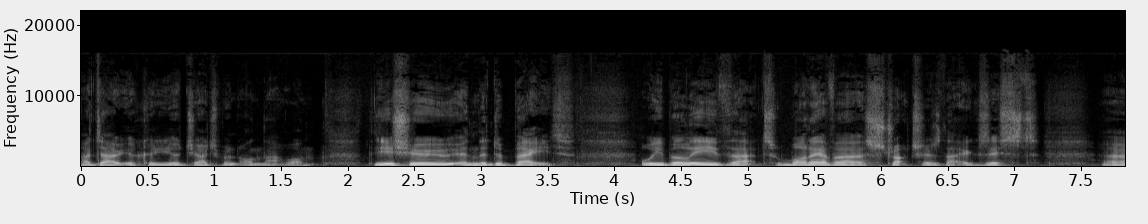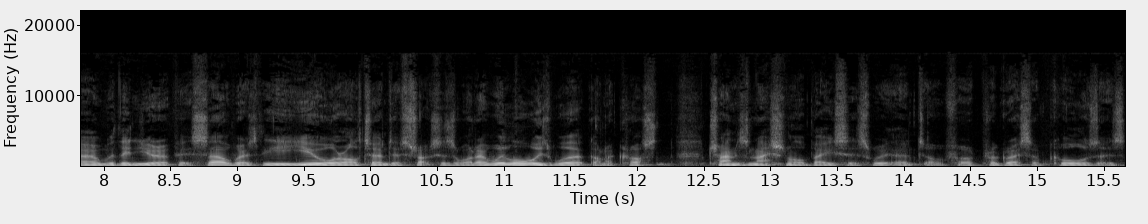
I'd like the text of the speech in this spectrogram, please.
I doubt your, your judgment on that one. The issue in the debate, we believe that whatever structures that exist uh, within Europe itself, whereas the EU or alternative structures or whatever will always work on a cross transnational basis with, uh, for progressive causes.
